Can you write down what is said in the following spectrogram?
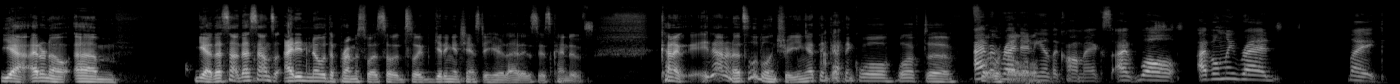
yeah, I don't know. Um yeah, that's not that sounds I didn't know what the premise was, so so getting a chance to hear that is is kind of kind of I don't know, it's a little intriguing. I think I think we'll we'll have to I haven't read any of the comics. I well, I've only read like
